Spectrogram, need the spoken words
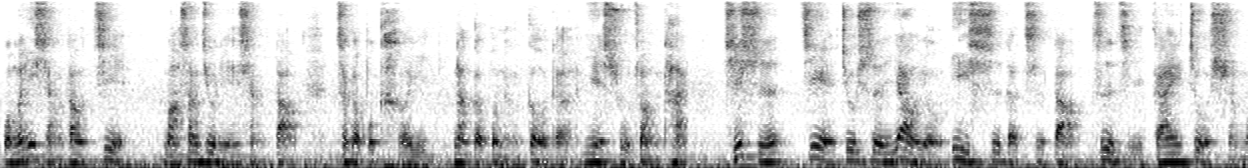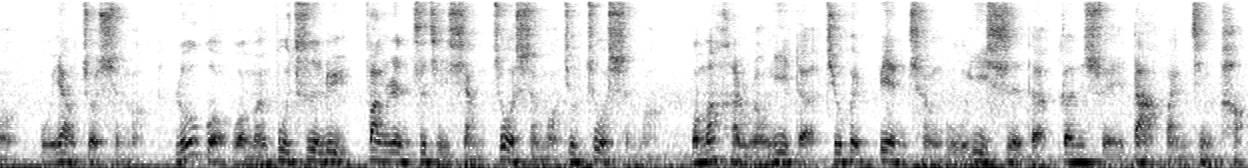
我们一想到戒，马上就联想到这个不可以，那个不能够的业束状态。其实戒就是要有意识的知道自己该做什么，不要做什么。如果我们不自律，放任自己想做什么就做什么，我们很容易的就会变成无意识的跟随大环境跑。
